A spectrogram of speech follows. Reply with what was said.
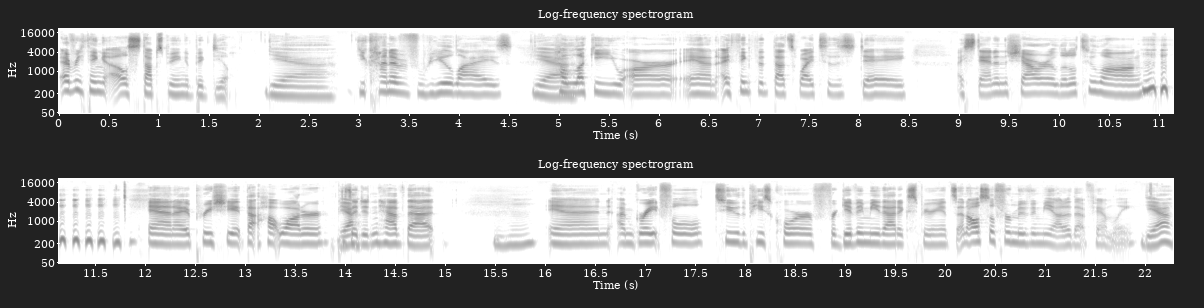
everything else stops being a big deal. Yeah. You kind of realize Yeah. how lucky you are. And I think that that's why to this day, I stand in the shower a little too long and I appreciate that hot water because Yeah. I didn't have that. mm-hmm. And I'm grateful to the Peace Corps for giving me that experience and also for moving me out of that family. Yeah.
